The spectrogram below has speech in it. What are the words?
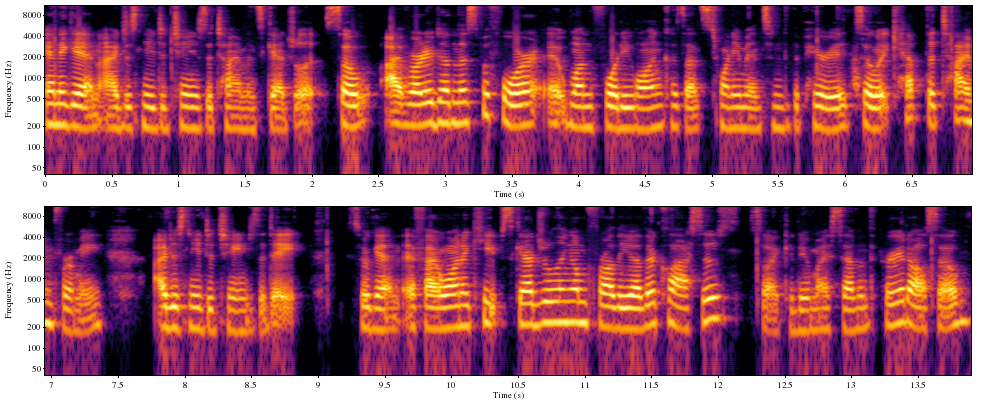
and again, I just need to change the time and schedule it. So I've already done this before at 141 because that's 20 minutes into the period. So it kept the time for me. I just need to change the date. So again, if I want to keep scheduling them for all the other classes, so I can do my seventh period also,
